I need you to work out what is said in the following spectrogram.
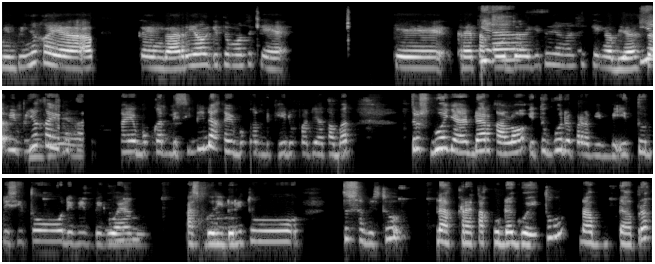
mimpinya kayak apa? kayak nggak real gitu maksudnya kayak kayak kereta Iya. kuda gitu ya nggak sih kayak nggak biasa iya mimpinya kayak mimpinya. bukan kayak bukan di sini dah kayak bukan di kehidupan nyata banget terus gue nyadar kalau itu gue udah pernah mimpi itu di situ di mimpi gue yang pas gue tidur itu terus habis itu nah kereta kuda gue itu nab- nabrak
